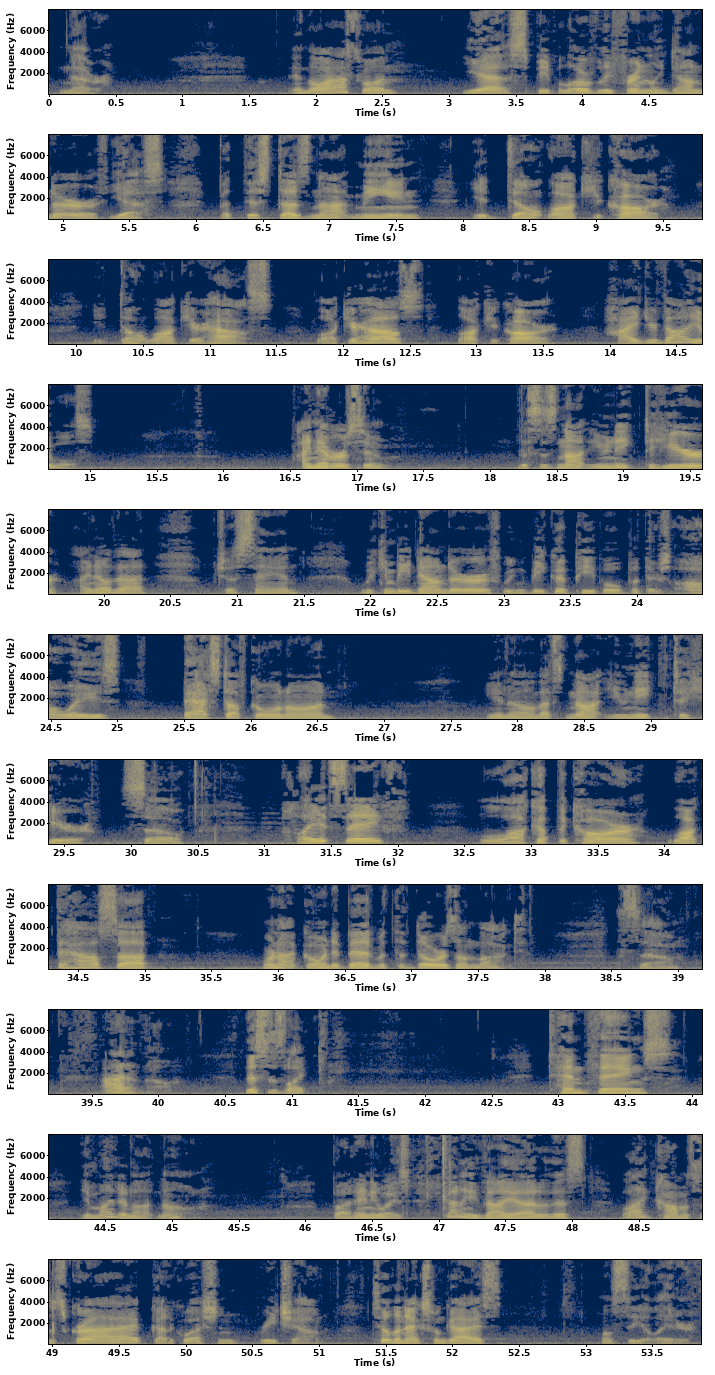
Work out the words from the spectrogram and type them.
Never. And the last one, yes, people are overly friendly, down to earth, yes. But this does not mean you don't lock your car. You don't lock your house. Lock your house, lock your car. Hide your valuables. I never assume. This is not unique to here. I know that. I'm just saying we can be down to earth, we can be good people, but there's always bad stuff going on. You know, that's not unique to here. So play it safe, lock up the car, lock the house up, we're not going to bed with the doors unlocked. So, I don't know. This is like 10 things you might have not known. But, anyways, got any value out of this? Like, comment, subscribe. Got a question? Reach out. Till the next one, guys. We'll see you later.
